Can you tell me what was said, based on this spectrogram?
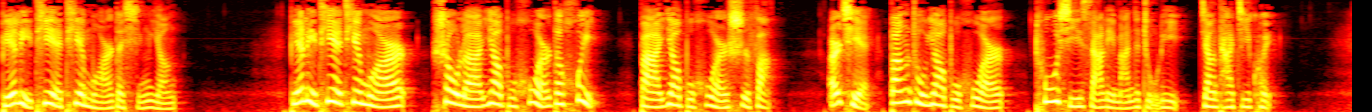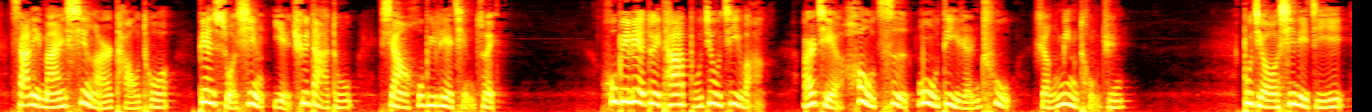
别里帖帖木儿的行营。别里帖帖木儿受了要不忽儿的贿，把要不忽儿释放，而且帮助要不忽儿突袭萨里蛮的主力，将他击溃。萨里蛮幸而逃脱，便索性也去大都向忽必烈请罪。忽必烈对他不救既往。而且后赐墓地人畜，仍命统军。不久，西里吉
